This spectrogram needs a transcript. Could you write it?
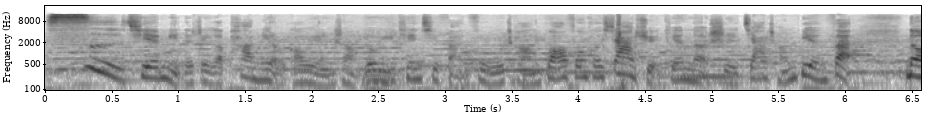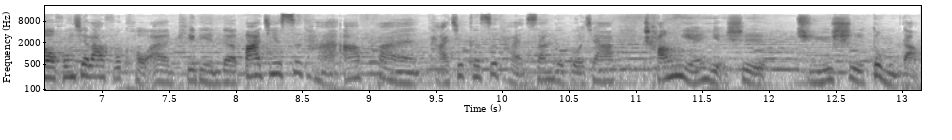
四千米的这个帕米尔高原上，由于天气反复无常，刮风和下雪天呢是家常便饭。那红吉拉夫口岸毗邻的巴基斯坦、阿富汗、塔吉克斯坦三个国家，常年也是局势动荡。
